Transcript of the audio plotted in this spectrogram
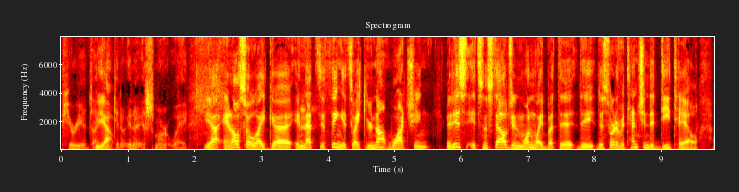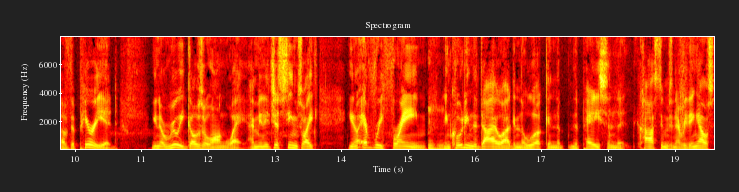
periods. I Yeah. think in a, in a smart way. Yeah, and also like, uh, and that's the thing. It's like you're not watching. It is. It's nostalgia in one way, but the the the sort of attention to detail of the period, you know, really goes a long way. I mean, it just seems like. You know, every frame, including the dialogue and the look and the, the pace and the costumes and everything else,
